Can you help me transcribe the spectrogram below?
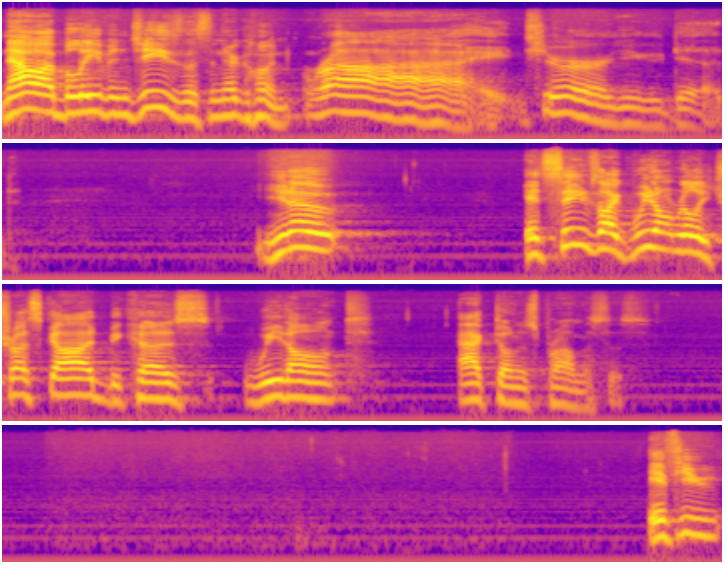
now I believe in Jesus. And they're going, Right, sure you did. You know, it seems like we don't really trust God because we don't act on his promises. If you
